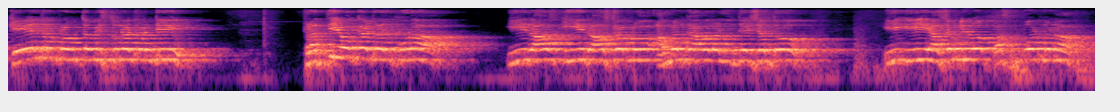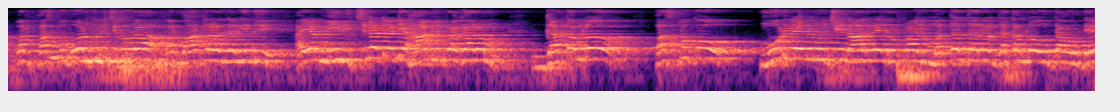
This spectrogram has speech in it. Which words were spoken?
కేంద్ర ప్రభుత్వం ఇస్తున్నటువంటి ప్రతి ఒక్కటి కూడా ఈ రాష్ట్ర ఈ రాష్ట్రంలో అమలు కావాలనే ఉద్దేశంతో ఈ ఈ అసెంబ్లీలో పసుపు బోర్డు మన వారి పసుపు బోర్డు గురించి కూడా వారు మాట్లాడడం జరిగింది. అయ్యా మీరు ఇచ్చినటువంటి హామీ ప్రకారం గతంలో పసుపుకు మూడు వేల నుంచి నాలుగు వేల రూపాయలు మద్దతు ధర గతంలో ఉంటా ఉంటే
